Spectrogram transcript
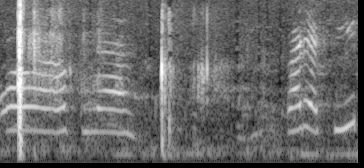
Ó, lesz. Várjál, csíp.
